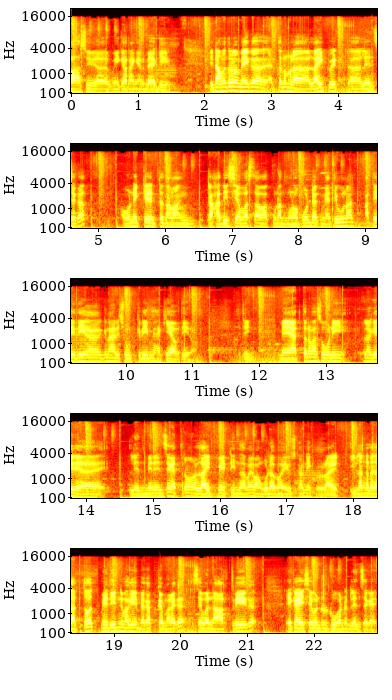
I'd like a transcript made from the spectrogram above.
පහසු මේ කරගන්න බෑගේ ඉට අමතර මේක ඇත්තනම ලයිට් වෙට් ලෙන්ස එකක්. ඕනෙක් කෙනෙට තමන්ට හදිසි අවස්ථාවක් වුණත් මොනොපොඩ්ඩක් නැති වුණත් අතේදයගෙන හරි ෂූට් කිරීම හැකියාව තියෙනවා. ඉතින් මේ ඇත්තරම සෝනී ලගේ ලෙන් මෙලෙන්ස ඇතර ලයිට වේට හිද ම ගොඩම යුස් කරන රයි් ඉල්ලඟට ගත්තොත් මේ තින්නේ මගේ බැකප් කැමරක සෙවන් ආර්ත්‍රයක එකයි 700 ලෙන්සකයි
